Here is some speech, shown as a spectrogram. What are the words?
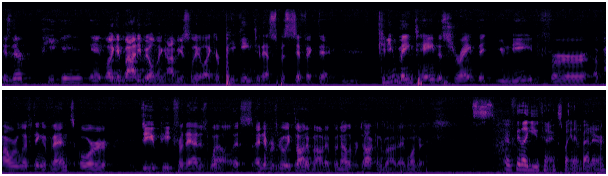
Is there peaking in like in bodybuilding? Obviously, like you're peaking to that specific day. Mm-hmm. Can you maintain the strength that you need for a powerlifting event, or do you peak for that as well? That's I never really thought about it, but now that we're talking about it, I wonder. I feel like you can explain it better.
